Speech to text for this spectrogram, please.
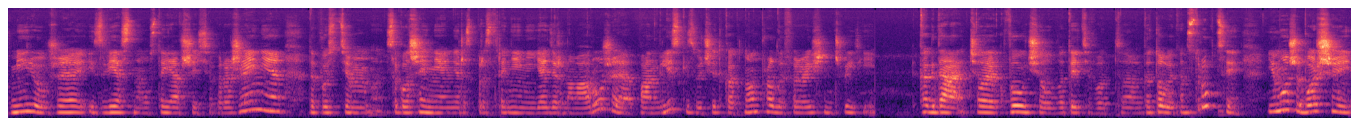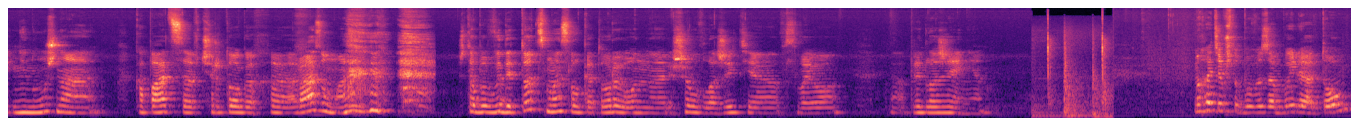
в мире уже известны устоявшиеся выражения. Допустим, соглашение о нераспространении ядерного оружия по-английски звучит как Non-Proliferation Treaty. Когда человек выучил вот эти вот э, готовые конструкции, ему уже больше не нужно копаться в чертогах разума, чтобы выдать тот смысл, который он решил вложить в свое предложение. Мы хотим, чтобы вы забыли о том,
